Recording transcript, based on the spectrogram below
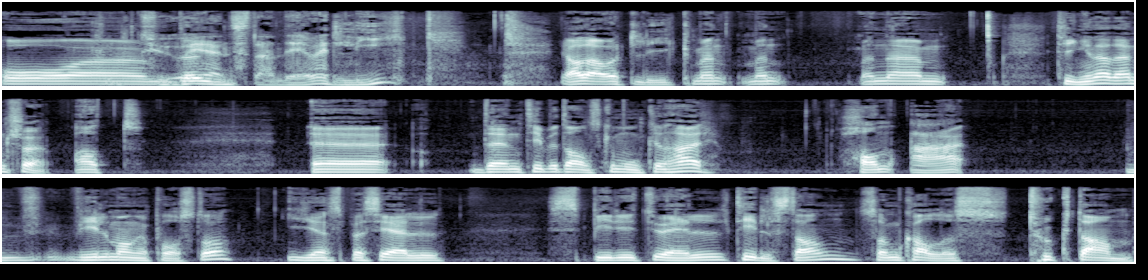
Og kulturgjenstand, den, det er jo et lik. ja, det er jo et lik, men, men, men eh, tingen er den, sjø, at eh, den tibetanske munken her, han er, vil mange påstå, i en spesiell spirituell tilstand som kalles tukdam.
